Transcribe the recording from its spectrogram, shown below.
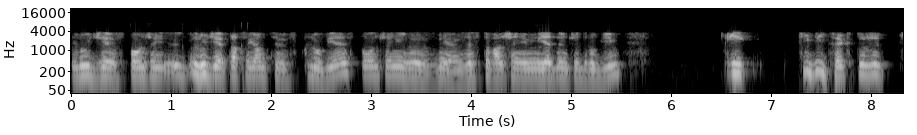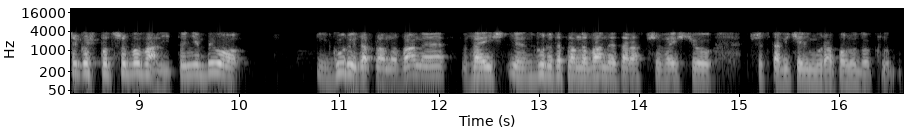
ludzie w połączeniu, ludzie pracujący w klubie w połączeniu ze, nie wiem, ze stowarzyszeniem jednym czy drugim i kibice, którzy czegoś potrzebowali. To nie było z góry zaplanowane wejść, z góry zaplanowane zaraz przy wejściu przedstawicieli Murapolu do klubu.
